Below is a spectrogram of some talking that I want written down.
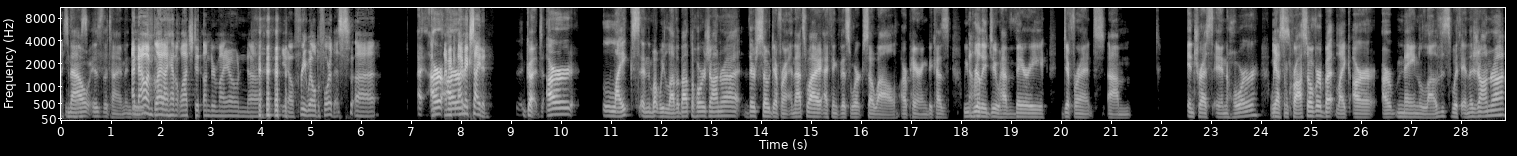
I suppose. Now is the time. and now I'm glad I haven't watched it under my own, uh, you know, free will before this. Uh, I- our, I'm, our, I'm excited. good. Our likes and what we love about the horror genre, they're so different. And that's why I think this works so well, our pairing, because we Uh-huh. really do have very different um interests in horror. We have some crossover, but like our our main loves within the genre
